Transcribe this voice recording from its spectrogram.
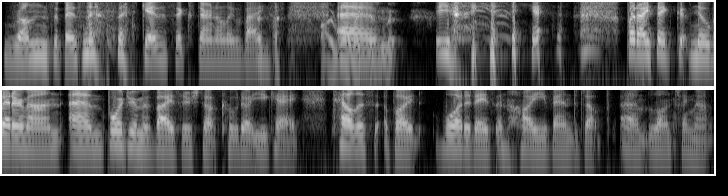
runs a business that gives external advice. Ironic, Um, isn't it? yeah, yeah. But I think no better man. Um, boardroomadvisors.co.uk. Tell us about what it is and how you've ended up um, launching that.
